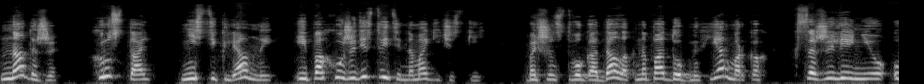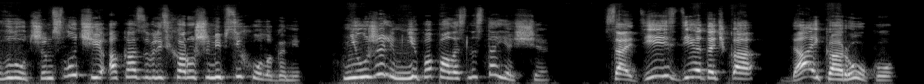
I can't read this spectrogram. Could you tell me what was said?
Надо же, хрусталь, не стеклянный и, похоже, действительно магический. Большинство гадалок на подобных ярмарках к сожалению, в лучшем случае оказывались хорошими психологами. Неужели мне попалась настоящая? «Садись, деточка, дай-ка руку!»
